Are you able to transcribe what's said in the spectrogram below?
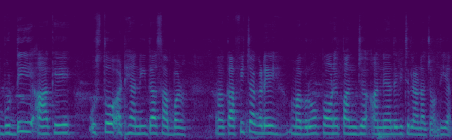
ਬੁੱਢੀ ਆ ਕੇ ਉਸ ਤੋਂ ਅਠਿਆਨੀ ਦਾ ਸਾਬਣ ਕਾਫੀ ਝਗੜੇ ਮਗਰੋਂ ਪੌਣੇ 5 ਆਨਿਆਂ ਦੇ ਵਿੱਚ ਲੈਣਾ ਚਾਹੁੰਦੀ ਆ।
